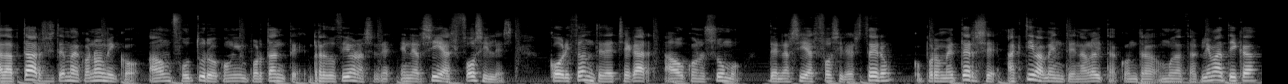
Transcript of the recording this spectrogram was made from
adaptar o sistema económico a un futuro con importante reducción ás enerxías fósiles co horizonte de chegar ao consumo de enerxías fósiles cero, comprometerse activamente na loita contra a mudanza climática,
